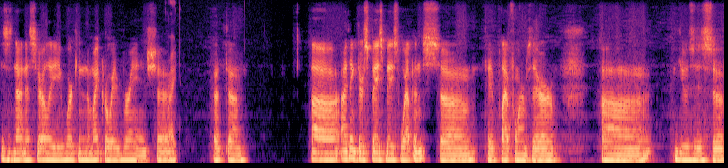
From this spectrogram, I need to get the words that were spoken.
this is not necessarily working in the microwave range. Uh, right but um, uh, I think they're space-based weapons. Uh, the platforms there uh, uses uh,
